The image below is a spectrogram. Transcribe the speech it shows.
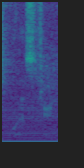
Western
